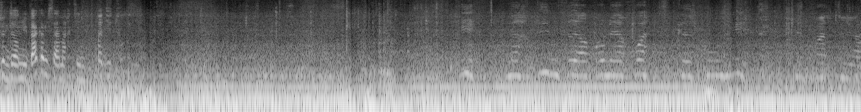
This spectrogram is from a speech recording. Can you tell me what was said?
Je ne t'ennuie pas comme ça, Martine. Pas du tout. Et Martine, c'est la première fois que je conduis cette voiture.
